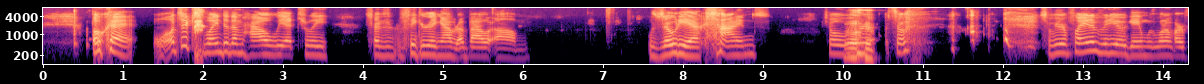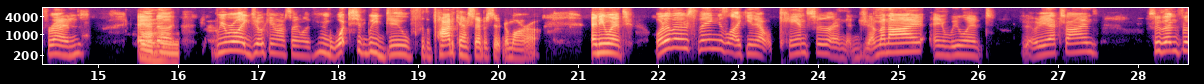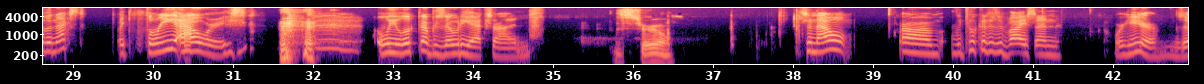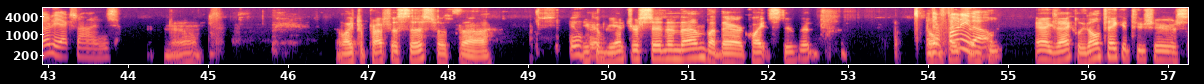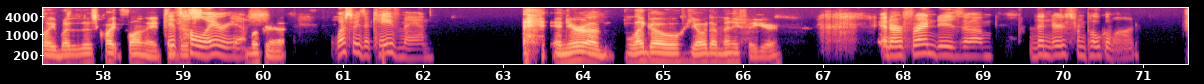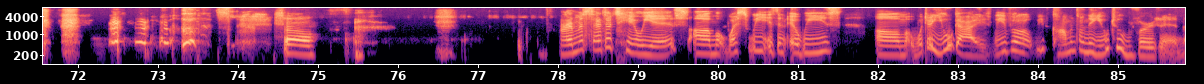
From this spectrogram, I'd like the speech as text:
okay, well, let's explain to them how we actually started figuring out about um zodiac signs. So we were so so we were playing a video game with one of our friends, and uh, Uh-huh. We were like joking around saying like, hmm, "What should we do for the podcast episode tomorrow?" And he went, "What are those things like you know, Cancer and Gemini?" And we went zodiac signs. So then for the next like three hours, we looked up zodiac signs. it's true. So now, um, we took his advice, and we're here. Zodiac signs. Yeah. I'd like to preface this with uh, you could be interested in them, but they are quite stupid. They're Don't take funny, though. too- Yeah, exactly. Don't take it too seriously, but it is quite funny It's hilarious. look at. Wesley's a caveman. And you're a Lego Yoda minifigure. And our friend is um the nurse from Pokemon. so I'm a Sagittarius. Um Wesley is an Aries. Um what are you guys? Leave a leave comments on the YouTube version.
